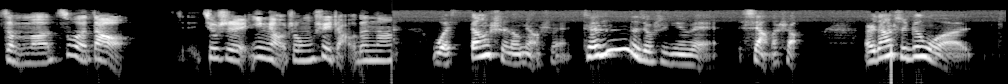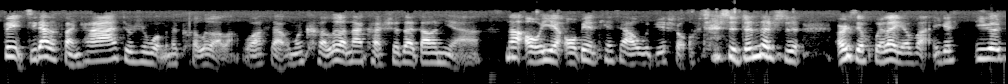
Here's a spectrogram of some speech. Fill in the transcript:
怎么做到，就是一秒钟睡着的呢？我当时能秒睡，真的就是因为想的少。而当时跟我非极大的反差就是我们的可乐了。哇塞，我们可乐那可是在当年那熬夜熬遍天下无敌手，真是真的是。而且回来也晚，一个一个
